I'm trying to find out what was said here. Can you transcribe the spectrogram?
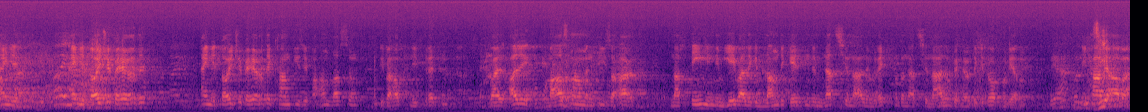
Eine, eine deutsche Behörde, eine deutsche Behörde kann diese Veranlassung überhaupt nicht treffen, weil alle Maßnahmen dieser Art nach dem in dem jeweiligen Lande geltenden nationalen Recht von der nationalen Behörde getroffen werden. Ich habe aber,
